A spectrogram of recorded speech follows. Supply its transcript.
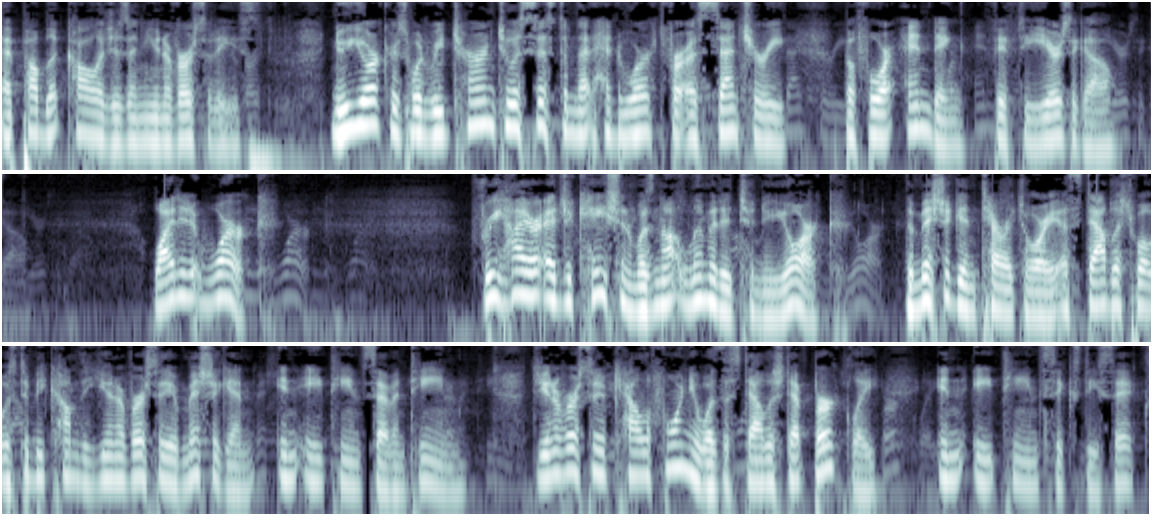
at public colleges and universities. New Yorkers would return to a system that had worked for a century before ending 50 years ago. Why did it work? Free higher education was not limited to New York. The Michigan Territory established what was to become the University of Michigan in 1817. The University of California was established at Berkeley in 1866.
